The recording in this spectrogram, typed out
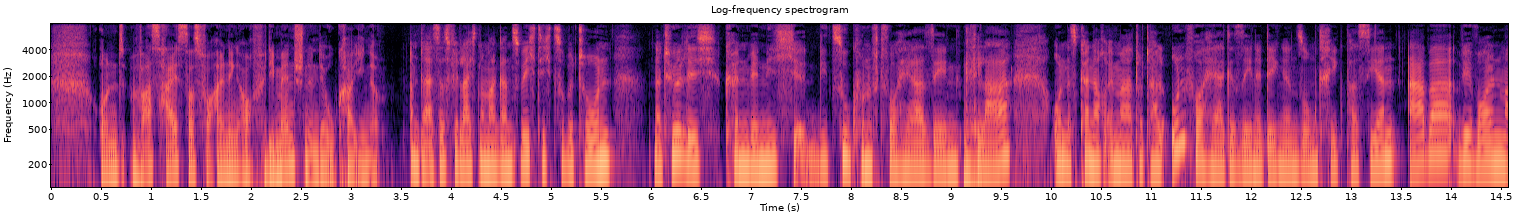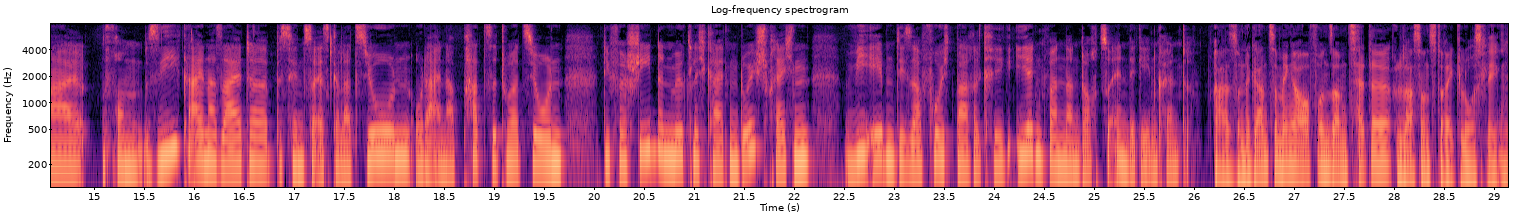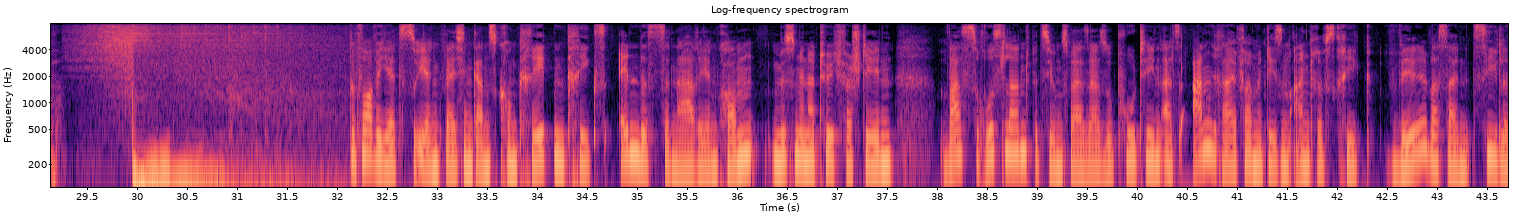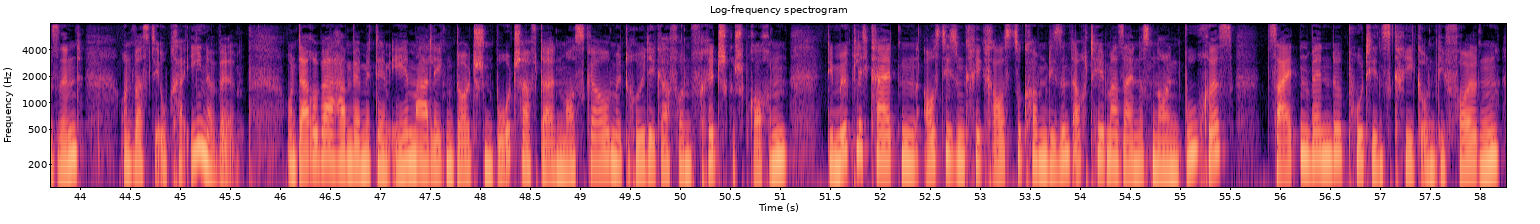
Und was heißt das vor allen Dingen auch für die Menschen in der Ukraine? Und da ist es vielleicht nochmal ganz wichtig zu betonen, natürlich können wir nicht die Zukunft vorhersehen, klar. Nee. Und es können auch immer total unvorhergesehene Dinge in so einem Krieg passieren. Aber wir wollen mal vom Sieg einer Seite bis hin zur Eskalation oder einer Pattsituation die verschiedenen Möglichkeiten durchsprechen, wie eben dieser furchtbare Krieg irgendwann dann doch zu Ende gehen könnte. Also eine ganze Menge auf unserem Zettel. Lass uns direkt loslegen. Bevor wir jetzt zu irgendwelchen ganz konkreten Kriegsendeszenarien kommen, müssen wir natürlich verstehen, was Russland bzw. also Putin als Angreifer mit diesem Angriffskrieg will, was seine Ziele sind und was die Ukraine will. Und darüber haben wir mit dem ehemaligen deutschen Botschafter in Moskau, mit Rüdiger von Fritsch, gesprochen. Die Möglichkeiten, aus diesem Krieg rauszukommen, die sind auch Thema seines neuen Buches Zeitenwende, Putins Krieg und die Folgen.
